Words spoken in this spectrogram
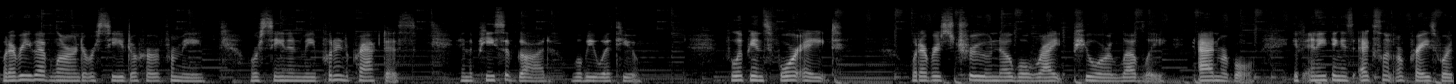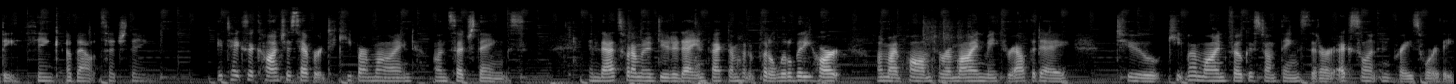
Whatever you have learned or received or heard from me or seen in me, put into practice, and the peace of God will be with you. Philippians 4 8. Whatever is true, noble, right, pure, lovely, admirable, if anything is excellent or praiseworthy, think about such things. It takes a conscious effort to keep our mind on such things. And that's what I'm going to do today. In fact, I'm going to put a little bitty heart on my palm to remind me throughout the day to keep my mind focused on things that are excellent and praiseworthy.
